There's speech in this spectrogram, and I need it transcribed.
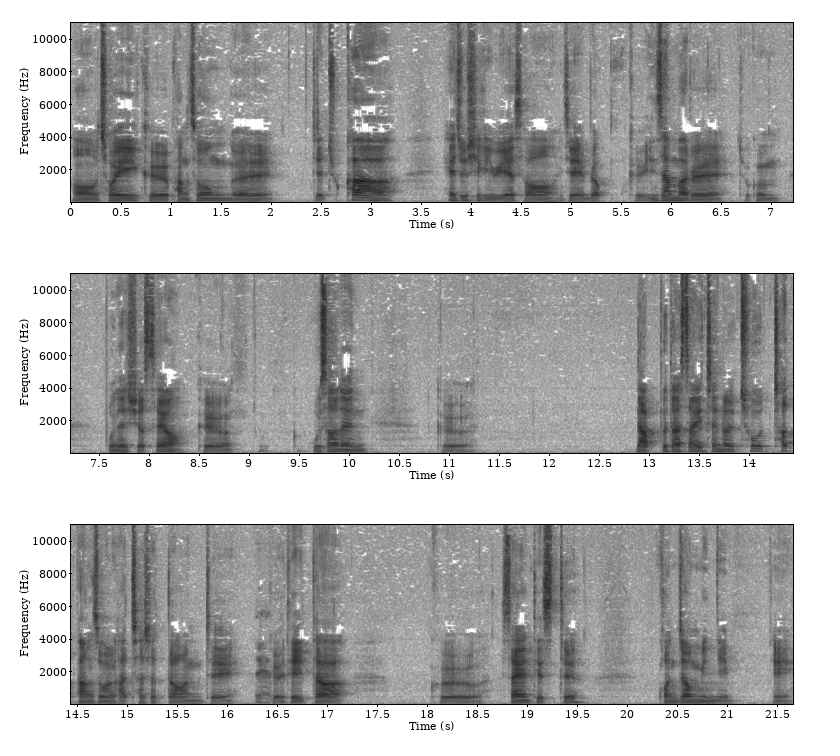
어, 저희 그 방송을 이제 축하해 주시기 위해서 이제 몇 그 인사말을 조금 보내주셨어요. 그 우선은 그 나프다 사이 채널 초, 첫 방송을 같이 하셨던 이제 네. 그 데이터 그 사이언티스트 권정민님, 예, 네.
